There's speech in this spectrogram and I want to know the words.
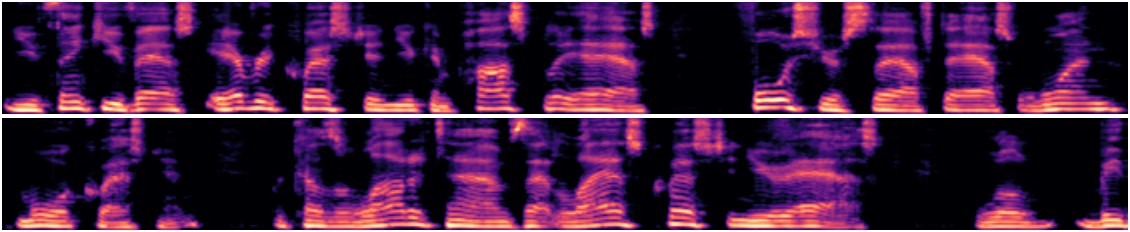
you think you've asked every question you can possibly ask, force yourself to ask one more question because a lot of times that last question you ask will be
